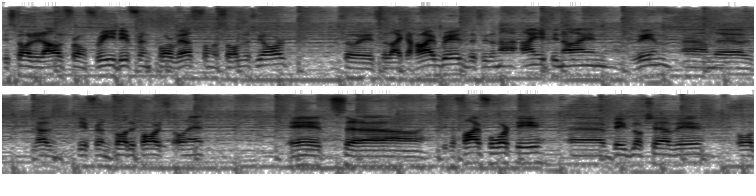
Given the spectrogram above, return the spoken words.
it started out from three different Corvettes from a salvage yard. So it's like a hybrid This is an I-89 rim and uh, have different body parts on it. It's, uh, it's a 540 uh, big block Chevy, all,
